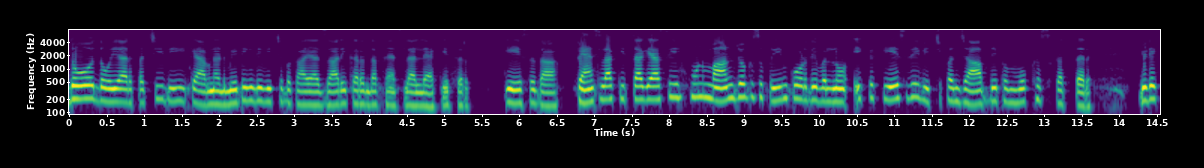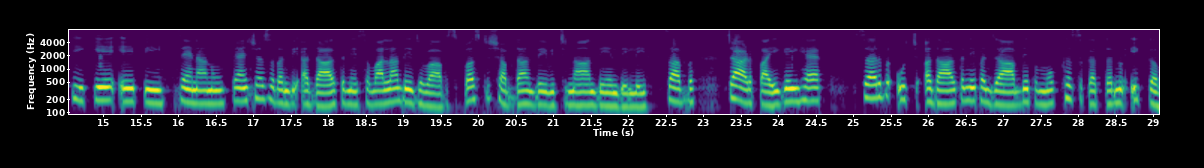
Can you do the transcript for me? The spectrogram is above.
2 2025 ਦੀ ਕੈਬਨਿਟ ਮੀਟਿੰਗ ਦੇ ਵਿੱਚ ਬਕਾਇਆ ਜਾਰੀ ਕਰਨ ਦਾ ਫੈਸਲਾ ਲੈ ਕੇ ਸਰ ਕੇਸ ਦਾ ਫੈਸਲਾ ਕੀਤਾ ਗਿਆ ਸੀ। ਹੁਣ ਮਾਨਯੋਗ ਸੁਪਰੀਮ ਕੋਰਟ ਦੇ ਵੱਲੋਂ ਇੱਕ ਕੇਸ ਦੇ ਵਿੱਚ ਪੰਜਾਬ ਦੇ ਪ੍ਰਮੁੱਖ ਸਕੱਤਰ, ਜਿਹੜੇ ਕਿ ਕੇਏਪੀ ਸੈਨਾ ਨੂੰ ਪੈਨਸ਼ਨ ਸੰਬੰਧੀ ਅਦਾਲਤ ਨੇ ਸਵਾਲਾਂ ਦੇ ਜਵਾਬ ਸਪਸ਼ਟ ਸ਼ਬਦਾਂ ਦੇ ਵਿੱਚ ਨਾ ਦੇਣ ਦੇ ਲਈ ਸਭ ਝਾੜ ਪਾਈ ਗਈ ਹੈ। ਸਰਬ ਉੱਚ ਅਦਾਲਤ ਨੇ ਪੰਜਾਬ ਦੇ ਪ੍ਰਮੁੱਖ ਸਕੱਤਰ ਨੂੰ ਇੱਕ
